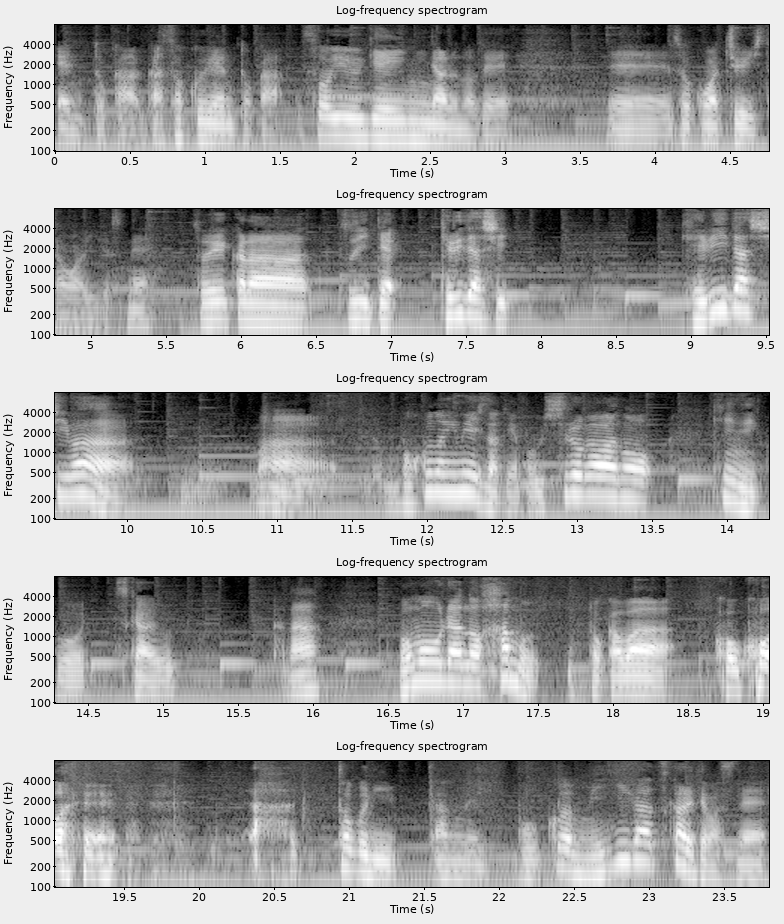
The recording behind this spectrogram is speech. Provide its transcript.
炎とか、画側炎とか、そういう原因になるので、えー、そこは注意した方がいいですね。それから続いて、蹴り出し。蹴り出しは、まあ、僕のイメージだとやっぱ後ろ側の筋肉を使うかな。もも裏のハムとかは、ここはね 特にあのね、僕は右が疲れてますね。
